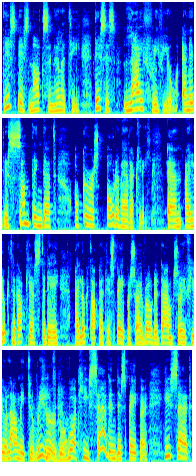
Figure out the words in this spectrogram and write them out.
This is not senility. This is life review. And it is something that occurs automatically. And I looked it up yesterday. I looked up at his paper, so I wrote it down. So if you allow me to read Sure, what he said in this paper, he said,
